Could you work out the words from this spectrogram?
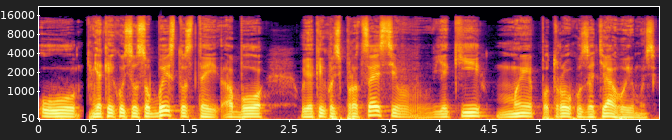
у якихось особистостей або у якихось процесів, в які ми потроху затягуємось.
